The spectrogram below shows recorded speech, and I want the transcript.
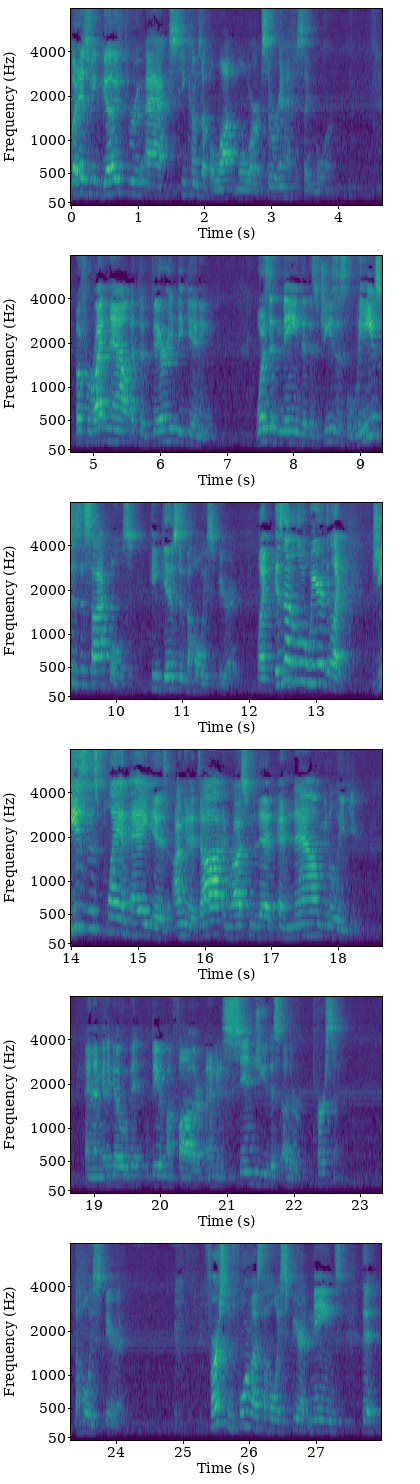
but as we go through Acts, he comes up a lot more, so we're going to have to say more. But for right now, at the very beginning, what does it mean that as Jesus leaves his disciples, he gives them the Holy Spirit? Like, isn't that a little weird that, like, Jesus' plan A is I'm going to die and rise from the dead, and now I'm going to leave you. And I'm going to go be with my Father, and I'm going to send you this other person, the Holy Spirit. First and foremost, the Holy Spirit means that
